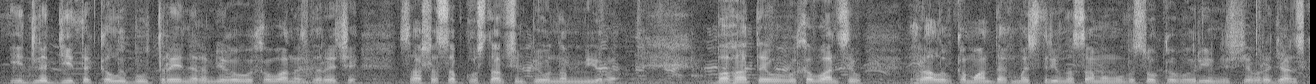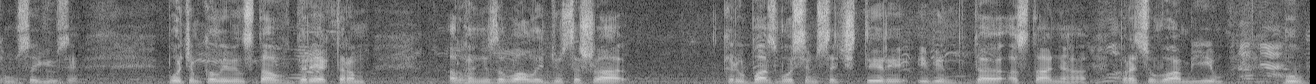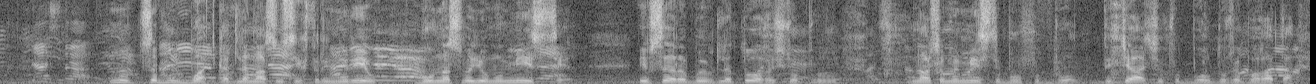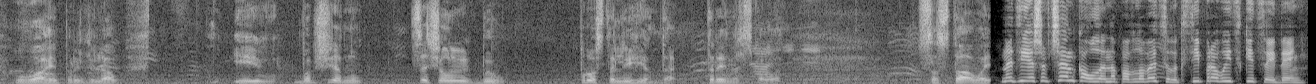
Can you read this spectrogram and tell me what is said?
і для діток, коли був тренером. Його вихованець, до речі, Саша Сапко став чемпіоном міра. Багато його вихованців грали в командах майстрів на самому високому рівні ще в Радянському Союзі. Потім, коли він став директором, організували ДЮСШ Кривбас 84, і він до останнього працював їм. Був, ну, це був батько для нас усіх тренерів, був на своєму місці і все робив для того, щоб в нашому місті був футбол, дитячий футбол, дуже багато уваги приділяв. І взагалі, ну, це чоловік був просто легенда тренерського составу. Надія Шевченка, Олена Павловець, Олексій Правицький. Цей день.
